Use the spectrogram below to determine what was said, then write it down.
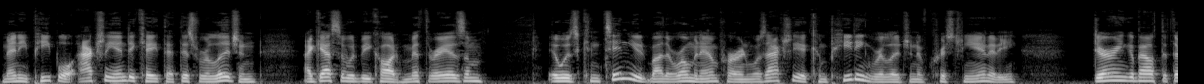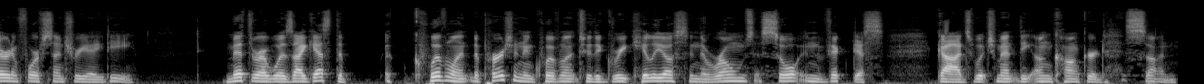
Many people actually indicate that this religion, I guess it would be called Mithraism, it was continued by the Roman Emperor and was actually a competing religion of Christianity during about the 3rd and 4th century AD. Mithra was, I guess, the equivalent, the Persian equivalent to the Greek Helios and the Rome's Sol Invictus gods, which meant the unconquered sun.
